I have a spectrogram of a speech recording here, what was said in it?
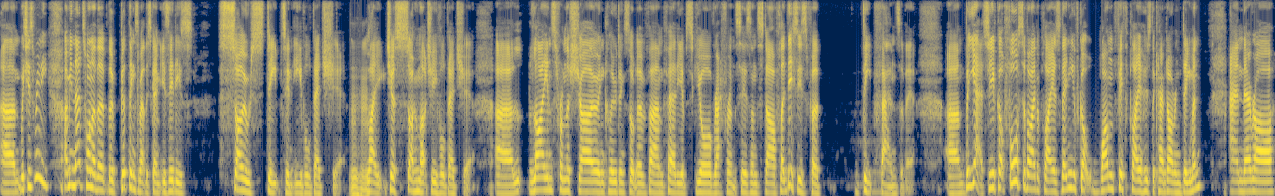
um, which is really. I mean, that's one of the the good things about this game is it is so steeped in Evil Dead shit. hmm Like just so much Evil Dead shit. Uh, lines from the show, including sort of um, fairly obscure references and stuff. Like this is for deep fans of it. Um, but yeah, so you've got four survivor players, then you've got one fifth player who's the Kandarian demon, and there are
